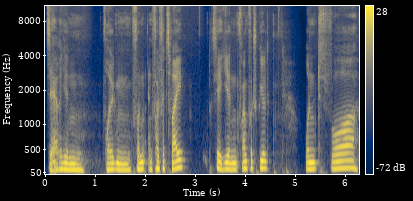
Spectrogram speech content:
Serienfolgen von Ein Fall für zwei, das hier, hier in Frankfurt spielt. Und vor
